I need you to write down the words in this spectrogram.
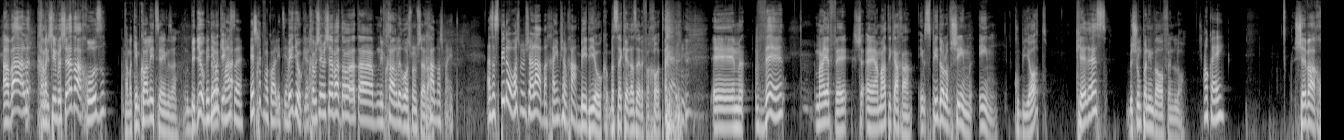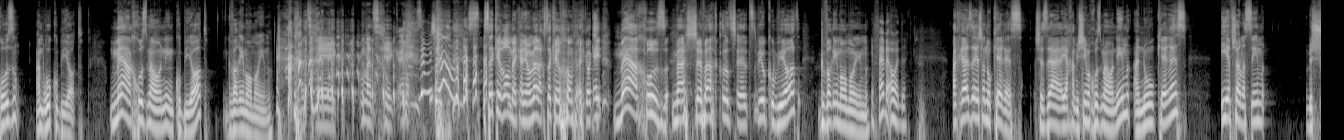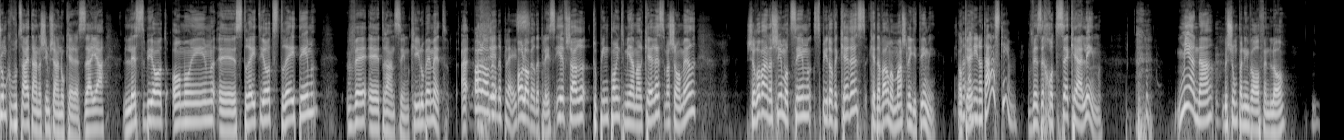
אבל 57 אחוז, אתה מקים קואליציה עם זה. בדיוק, בדיוק, מכיר- מה זה? יש לך כבר קואליציה. בדיוק, עם 57 אתה, אתה נבחר לראש ממשלה. חד משמעית. אז הספידו הוא ראש ממשלה בחיים שלך. בדיוק, בסקר הזה לפחות. אמ, ומה יפה, ש- אה, אמרתי ככה, ספידו לובשים עם קוביות, קרס, בשום פנים ואופן לא. אוקיי. 7 אחוז אמרו קוביות. 100 אחוז מהעונים קוביות, גברים הומואים. מצחיק, מצחיק. זה מושלם. סקר עומק, אני אומר לך סקר עומק, אוקיי? 100 אחוז מה-7 אחוז שהצביעו קוביות, גברים הומואים. יפה מאוד. אחרי זה יש לנו קרס, שזה היה 50% מהעונים, ענו קרס, אי אפשר לשים בשום קבוצה את האנשים שענו קרס. זה היה לסביות, הומואים, אה, סטרייטיות, סטרייטים וטרנסים. כאילו באמת. All אחרי- over the place. All over the place. אי אפשר to pinpoint מי אמר קרס, מה שאומר שרוב האנשים מוצאים ספידו וקרס כדבר ממש לגיטימי, אוקיי? אני נוטה להסכים. וזה חוצה קהלים. מי ענה? בשום פנים ואופן לא.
